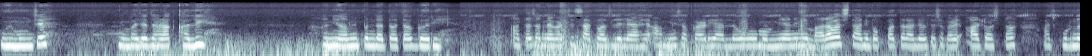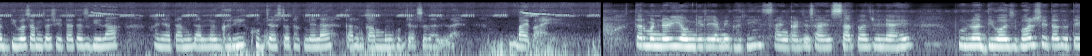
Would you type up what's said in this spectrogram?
भुईमुंगचे निंबाच्या झाडाखाली. आणि आम्ही पण जातो आता घरी. आता संध्याकाळचे सात वाजलेले आहे. आम्ही सकाळी आलो मम्मी आणि मी बारा वाजता आणि पप्पा तर आले होते सकाळी आठ वाजता. आज पूर्ण दिवस आमचा शेतातच गेला आणि आता आम्ही चाललो घरी. खूप जास्त थकलेला आहे कारण काम पण खूप जास्त झालेलं आहे. बाय बाय तर मंडळी येऊन गेली आम्ही घरी. सायंकाळचे साडेसात वाजलेले आहे. पूर्ण दिवसभर शेतात होते.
